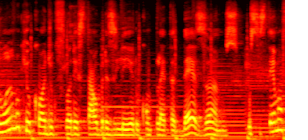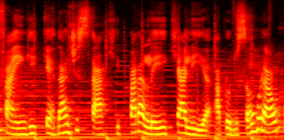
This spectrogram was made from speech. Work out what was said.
No ano que o Código Florestal Brasileiro completa 10 anos, o sistema FAENG quer dar destaque para a lei que alia a produção rural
